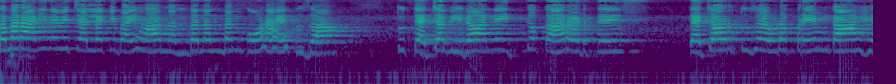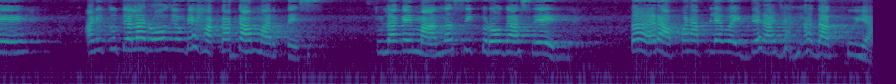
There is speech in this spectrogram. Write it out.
तर मग राणीने विचारलं की बाई हा नंदनंदन कोण आहे तुझा? तू त्याच्या विरहाने इतकं का रडतेस त्याच्यावर तुझं एवढं प्रेम का आहे आणि तू त्याला रोज एवढी हाका का मारतेस? तुला काही मानसिक रोग असेल तर आपण आपल्या वैद्यराजांना दाखवूया.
